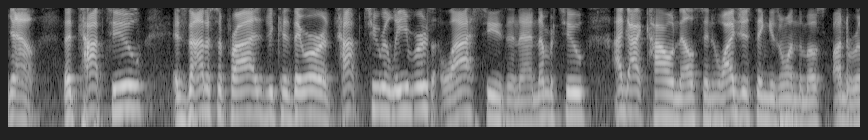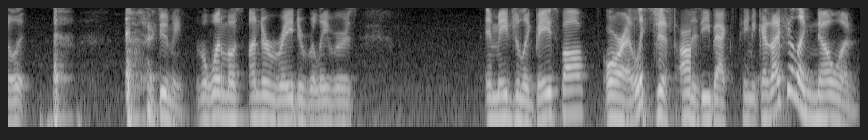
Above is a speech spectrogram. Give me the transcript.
Now, the top two is not a surprise because they were our top two relievers last season. At number two, I got Kyle Nelson, who I just think is one of the most underrated, excuse me, one of the most underrated relievers in Major League Baseball, or at least just on the D-backs team, because I feel like no one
